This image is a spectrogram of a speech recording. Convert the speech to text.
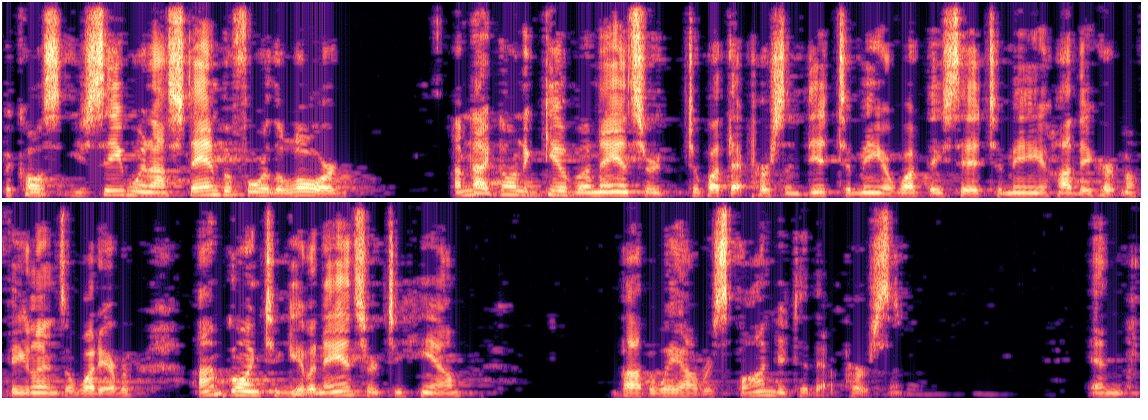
Because you see, when I stand before the Lord, I'm not going to give an answer to what that person did to me or what they said to me, or how they hurt my feelings or whatever. I'm going to give an answer to Him by the way I responded to that person. And,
